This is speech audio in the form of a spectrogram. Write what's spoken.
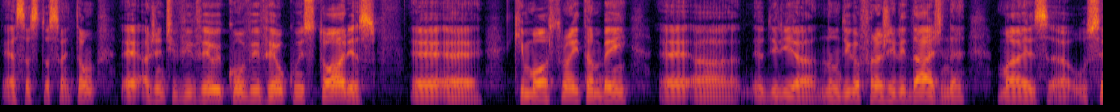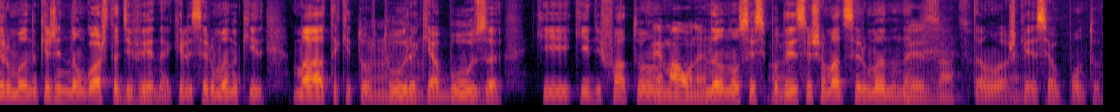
essa situação. Então, é, a gente viveu e conviveu com histórias é, é, que mostram aí também, é, a, eu diria, não digo a fragilidade, né, mas a, o ser humano que a gente não gosta de ver, né, aquele ser humano que mata, que tortura, uhum. que abusa, que, que de fato é mal, né? Não, não sei se poderia é. ser chamado ser humano, né? Exato. Então acho é. que esse é o ponto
